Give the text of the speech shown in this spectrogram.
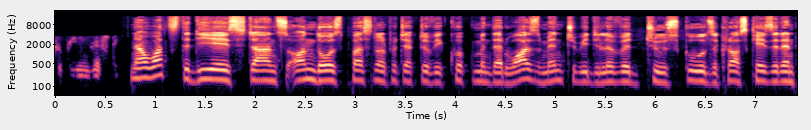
to be investigated. Now, what's the DA's stance on those personal protective equipment that was meant to be delivered to schools across KZN,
